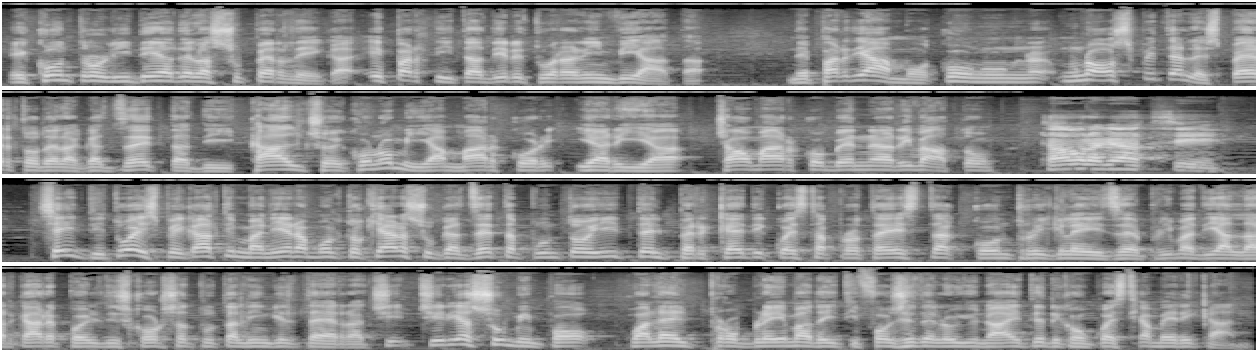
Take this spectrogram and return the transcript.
e contro l'idea della Superlega e partita addirittura rinviata. Ne parliamo con un, un, ospite, l'esperto della Gazzetta di Calcio Economia, Marco Iaria. Ciao Marco, ben arrivato. Ciao ragazzi. Senti, tu hai spiegato in maniera molto chiara su gazzetta.it il perché di questa protesta contro i Glazer, prima di allargare poi il discorso a tutta l'Inghilterra. Ci, ci riassumi un po' qual è il problema dei tifosi dello United con questi americani?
